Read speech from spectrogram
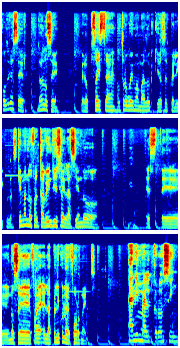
Podría ser. No lo sé. Pero pues ahí está. Otro güey mamado que quiere hacer películas. ¿Quién más nos falta? Vin Diesel haciendo. Este. No sé. La película de Fortnite. Animal Crossing.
